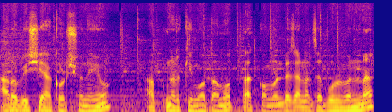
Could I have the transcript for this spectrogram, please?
আরও বেশি আকর্ষণীয়। আপনার কি মতামত তা কমেন্টে জানাতে বলবেন না।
